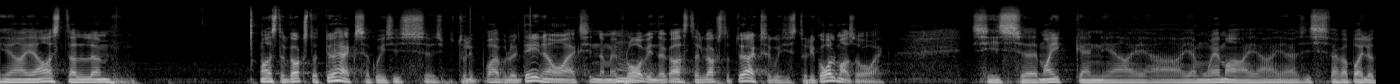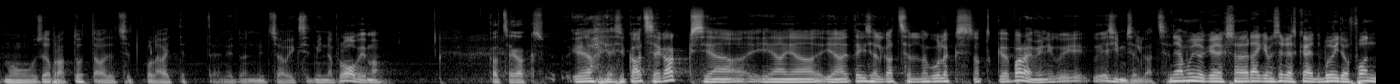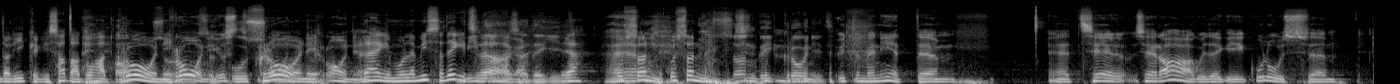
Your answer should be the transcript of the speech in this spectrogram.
ja, ja aastal, aastal kaks tuhat üheksa, kui siis, siis tuli, vahepeal oli teine hooaeg, sinna ma ei mm. proovinud, aga aastal kaks tuhat üheksa, kui siis tuli kolmas hooaeg, siis äh, Maiken ja, ja, ja mu ema ja, ja siis väga paljud mu sõbrad-tuttavad ütlesid, et kuule Ott, et nüüd on, nüüd sa võiksid minna proovima katse kaks. jah, ja see katse kaks ja, ja, ja, ja teisel katsel nagu läks natuke paremini kui, kui esimesel katsel. ja muidugi, eks räägime sellest ka, et võidufond oli ikkagi sada tuhat krooni. krooni, just. krooni, krooni. räägi mulle, mis sa tegid Mida selle rahaga? jah, kus on, kus on? kus on kõik kroonid? ütleme nii, et, ähm, et see, see raha kuidagi kulus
